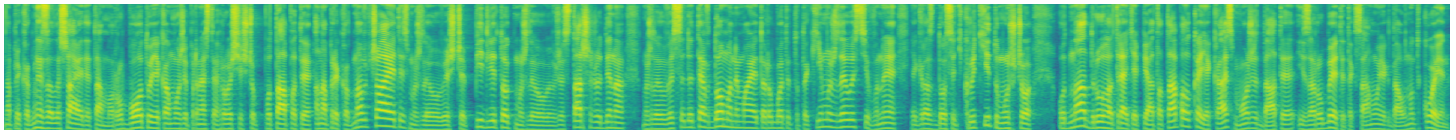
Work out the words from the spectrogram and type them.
наприклад, не залишаєте там роботу, яка може принести гроші, щоб потапати, а, наприклад, навчаєтесь, можливо, ви ще підліток, можливо, ви вже старша людина, можливо, ви сидите вдома, не маєте роботи, то такі можливості вони якраз досить круті, тому що одна, друга, третя, п'ята тапалка якась може дати і заробити, так само, як дав ноткоін.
